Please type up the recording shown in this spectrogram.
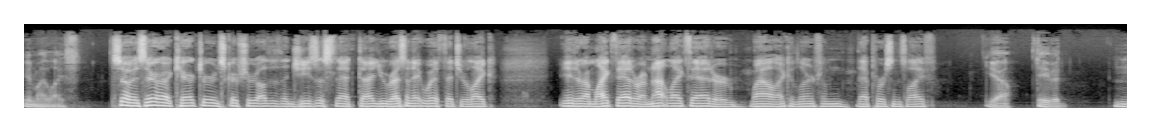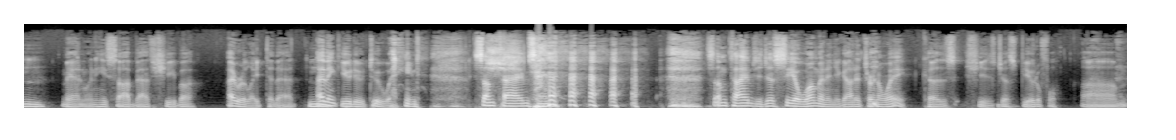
in my life. So, is there a character in Scripture other than Jesus that uh, you resonate with that you're like, either I'm like that or I'm not like that, or wow, I can learn from that person's life? Yeah, David. Mm. Man, when he saw Bathsheba, I relate to that. I think you do too, Wayne. sometimes, sometimes you just see a woman and you got to turn away because she's just beautiful. Um,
